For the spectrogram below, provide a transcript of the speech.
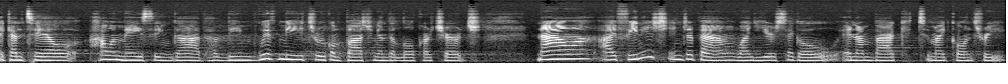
I can tell how amazing God has been with me through compassion and the local church. Now I finished in Japan one years ago and I'm back to my country.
